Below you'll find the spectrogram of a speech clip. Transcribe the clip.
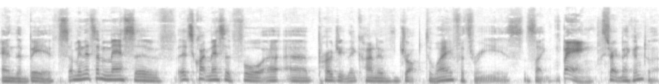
and the Beths. I mean, that's a massive. It's quite massive for a, a project that kind of dropped away for three years. It's like bang, straight back into it.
